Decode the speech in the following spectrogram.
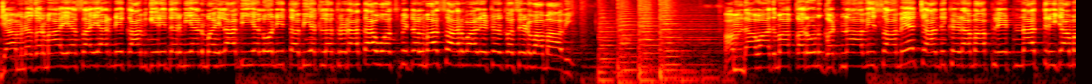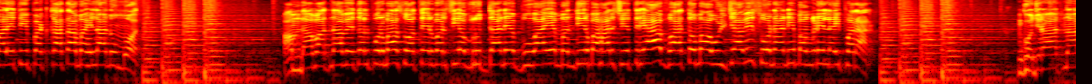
જામનગરમાં એસઆઈઆરની કામગીરી દરમિયાન મહિલા બીએલઓની તબિયત લથડાતા હોસ્પિટલમાં સારવાર હેઠળ ખસેડવામાં આવી. અમદાવાદમાં કરુણ ઘટના આવી સામે ચાંદખેડામાં ફ્લેટના ત્રીજા માળેથી પટકાતા મહિલાનું મોત. અમદાવાદના વેતલપુરમાં સોતેર વર્ષીય વૃદ્ધાને ભુવાએ મંદિર બહાર છેતર્યા, વાતોમાં ઉલઝાવી સોનાની બંગડી લઈ ફરાર. ગુજરાતના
